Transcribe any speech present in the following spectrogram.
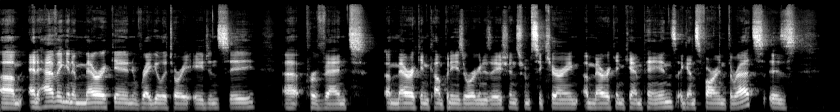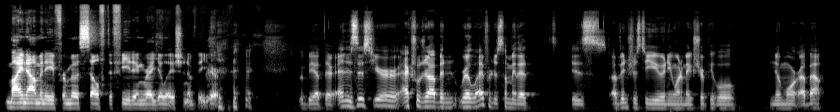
Um, and having an American regulatory agency uh, prevent American companies or organizations from securing American campaigns against foreign threats is my nominee for most self-defeating regulation of the year. Would be up there. And is this your actual job in real life, or just something that is of interest to you and you want to make sure people know more about?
